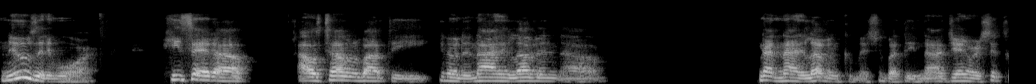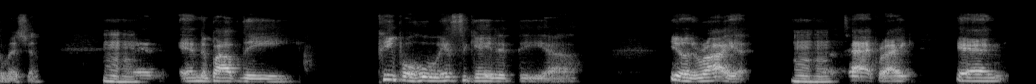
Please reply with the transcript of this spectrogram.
news anymore. He said, uh, I was telling about the, you know, the 9-11, uh, not 9-11 commission, but the 9 January 6th commission. Mm -hmm. And and about the people who instigated the, uh, you know, the riot mm -hmm. attack, right? And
